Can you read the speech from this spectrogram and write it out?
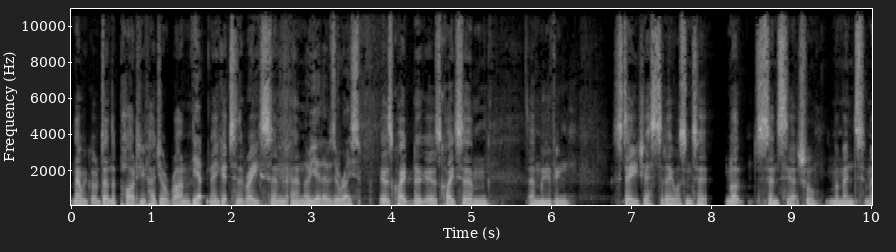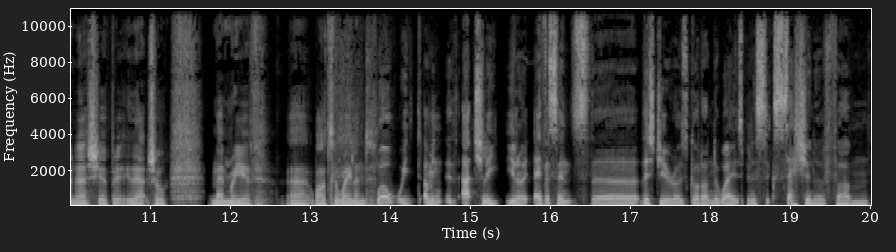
now we've gone done the pod. You've had your run. Yep. Now you get to the race, and, and Oh yeah, there was a race. it was quite it was quite um, a moving stage yesterday, wasn't it? Not since the actual momentum inertia, but the actual memory of uh, Wouter Weylandt. Well, we, I mean, actually, you know, ever since the this Giro's got underway, it's been a succession of um,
